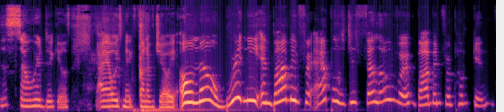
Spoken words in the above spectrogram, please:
This is so ridiculous. I always make fun of Joey. Oh no, Brittany and bobbing for apples just fell over. Bobbing for pumpkins.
